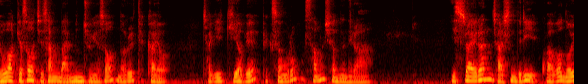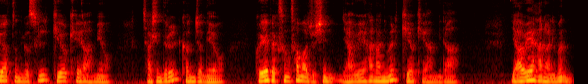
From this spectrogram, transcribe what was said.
여호와께서 지상 만민 중에서 너를 택하여 자기 기업의 백성으로 삼으셨느니라. 이스라엘은 자신들이 과거 노예였던 것을 기억해야 하며 자신들을 건져내어 그의 백성 삼아주신 야외 하나님을 기억해야 합니다. 야외 하나님은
